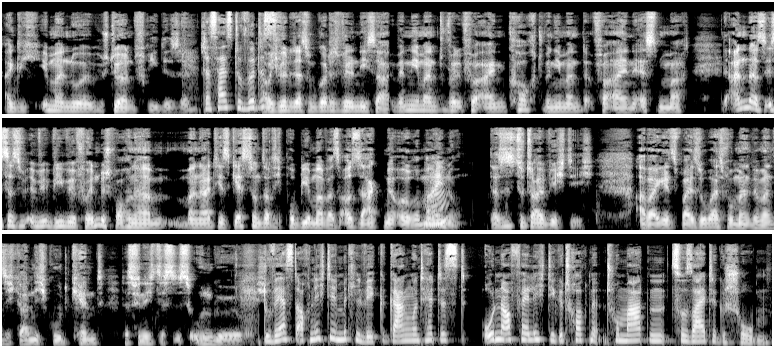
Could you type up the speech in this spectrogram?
eigentlich immer nur Störenfriede sind. Das heißt, du würdest. Aber ich würde das um Gottes Willen nicht sagen. Wenn jemand für einen kocht, wenn jemand für einen Essen macht, anders ist das, wie wir vorhin besprochen haben. Man hat jetzt Gäste und sagt, ich probiere mal was aus, sagt mir eure mhm. Meinung. Das ist total wichtig. Aber jetzt bei sowas, wo man, wenn man sich gar nicht gut kennt, das finde ich, das ist ungehörig. Du wärst auch nicht den Mittelweg gegangen und hättest unauffällig die getrockneten Tomaten zur Seite geschoben.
